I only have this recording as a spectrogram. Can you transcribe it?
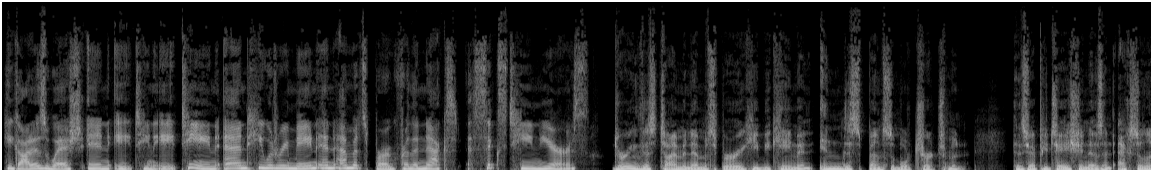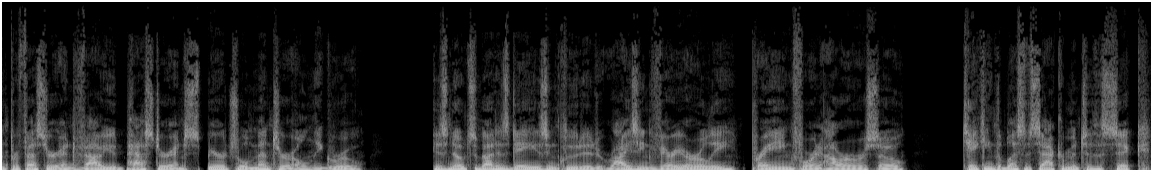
He got his wish in 1818, and he would remain in Emmitsburg for the next 16 years. During this time in Emmitsburg, he became an indispensable churchman. His reputation as an excellent professor and valued pastor and spiritual mentor only grew. His notes about his days included rising very early, praying for an hour or so, taking the Blessed Sacrament to the sick,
